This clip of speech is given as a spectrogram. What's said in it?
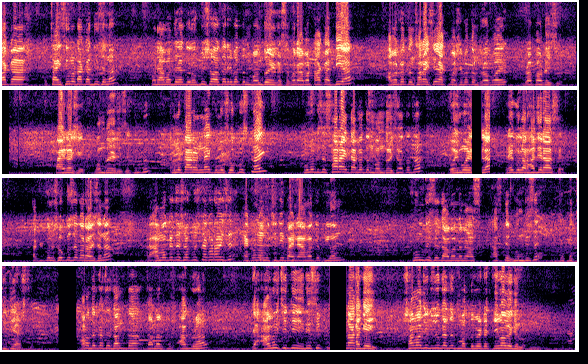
টাকা চাইছিল, টাকা দিছে না পরে আমাদের একজন অফিস সহকারীর বেতন বন্ধ হয়ে গেছে। পরে আবার টাকা দিয়া আবার বেতন ছাড়াইছে, এক মাসের বেতন ড্রপ ড্রপ আউট হয়েছে পাইরাসে বন্ধ হয়ে গেছে কিন্তু কোনো কারণ নাই, কোনো শোকুস নাই, কোনো কিছু ছাড়াই তার বেতন বন্ধ হয়েছে অথচ ওই মহিলা রেগুলার হাজিরা আছে। তাকে কোনো শোকুসও করা হয়েছে না। আর আমাকে যে শোকুসটা করা হয়েছে এখন আমি চিঠি পাই না আমাকে পিয়ন ফোন দিছে যে আমার নামে আজ- আজকে ফোন দিছে, একটা চিঠি আসছে। আমাদের কাছে জানতে জানার আগ্রহ যে আমি চিঠি রিসিভ না আগেই সামাজিক যোগাযোগ মাধ্যমে এটা কীভাবে গেল?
